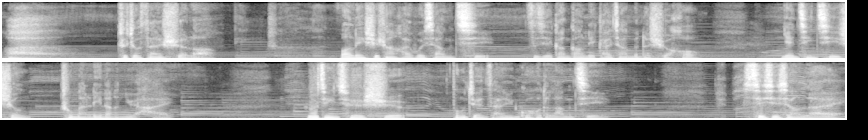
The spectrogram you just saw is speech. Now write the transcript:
啊，这就三十了。王林时常还会想起自己刚刚离开家门的时候，年轻气盛、充满力量的女孩。如今却是风卷残云过后的狼藉。细细想来，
